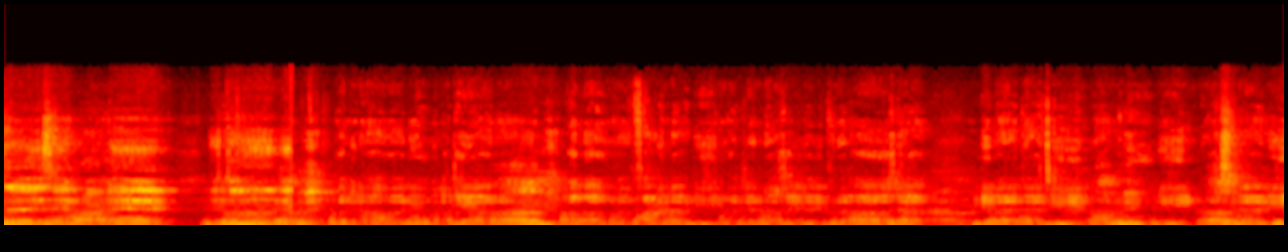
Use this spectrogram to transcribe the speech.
العزيز الرحيم ومن أهوال يوم القيامة اللهم انفعنا به وجعلنا خيرا من الآخرة ببركاته وعلومه وأسراره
